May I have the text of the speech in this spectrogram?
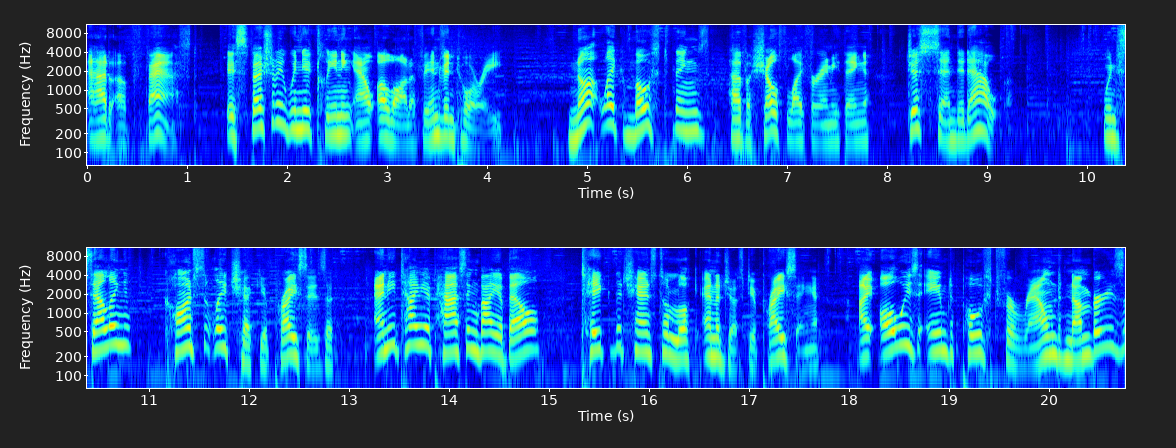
add up fast, especially when you're cleaning out a lot of inventory. Not like most things have a shelf life or anything, just send it out. When selling, constantly check your prices. Anytime you're passing by a bell, take the chance to look and adjust your pricing. I always aim to post for round numbers,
